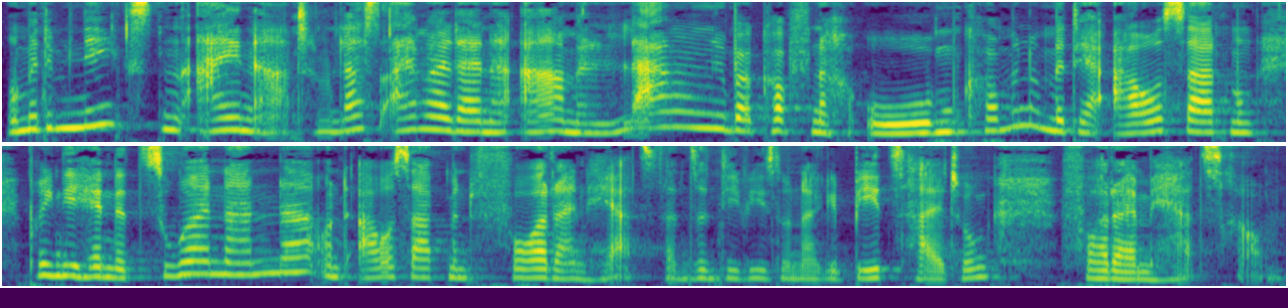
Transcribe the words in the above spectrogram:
Und mit dem nächsten Einatmen lass einmal deine Arme lang über Kopf nach oben kommen und mit der Ausatmung bring die Hände zueinander und ausatmen vor dein Herz. Dann sind die wie so eine Gebetshaltung vor deinem Herzraum.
